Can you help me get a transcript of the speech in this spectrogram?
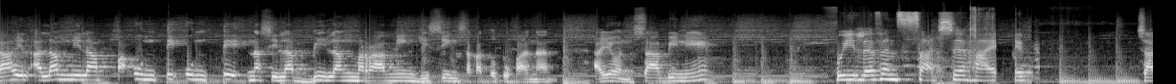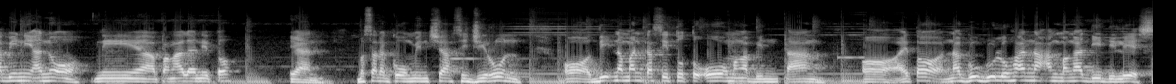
dahil alam nila paunti-unti na sila bilang maraming gising sa katotohanan. Ayon, sabi ni We live in such a high sabi ni ano oh, ni ah, pangalan nito. Yan. Basta nag-comment siya si Jiron. Oh, di naman kasi totoo ang mga bintang. Oh, ito, naguguluhan na ang mga didilis.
